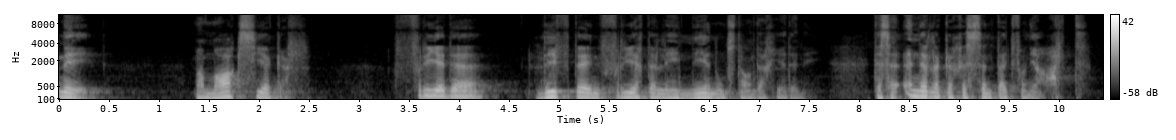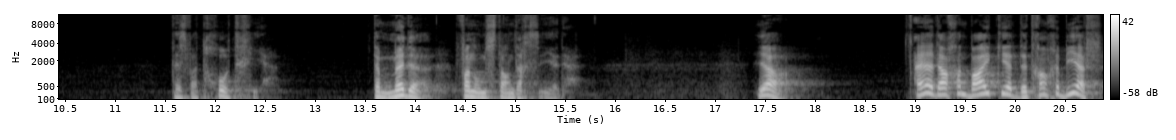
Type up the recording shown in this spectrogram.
Nee. Maar maak seker vrede, liefde en vreugde lê nie in omstandighede nie. Dis 'n innerlike gesindheid van jou hart. Dis wat God gee. Te midde van omstandighede. Ja. En daar gaan baie keer dit gaan gebeur.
